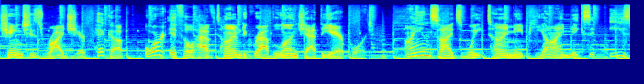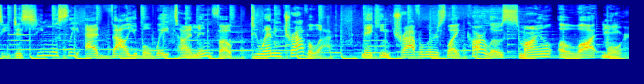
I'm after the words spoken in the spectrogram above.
change his rideshare pickup, or if he'll have time to grab lunch at the airport. iInside's Wait Time API makes it easy to seamlessly add valuable wait time info to any travel app, making travelers like Carlos smile a lot more.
